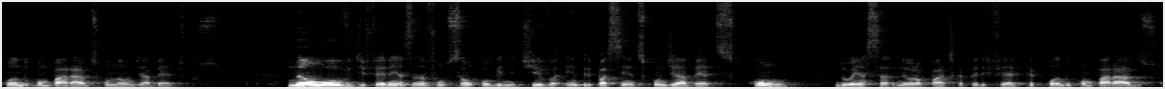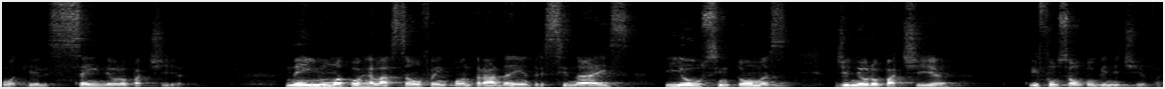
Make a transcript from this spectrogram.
quando comparados com não diabéticos. Não houve diferença na função cognitiva entre pacientes com diabetes com doença neuropática periférica quando comparados com aqueles sem neuropatia. Nenhuma correlação foi encontrada entre sinais e ou sintomas de neuropatia e função cognitiva.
